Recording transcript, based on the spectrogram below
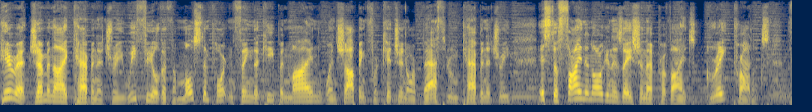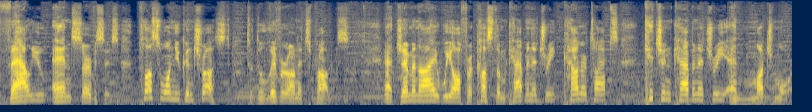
Here at Gemini Cabinetry, we feel that the most important thing to keep in mind when shopping for kitchen or bathroom cabinetry is to find an organization that provides great products, value, and services, plus one you can trust to deliver on its promise. At Gemini, we offer custom cabinetry, countertops, kitchen cabinetry, and much more.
